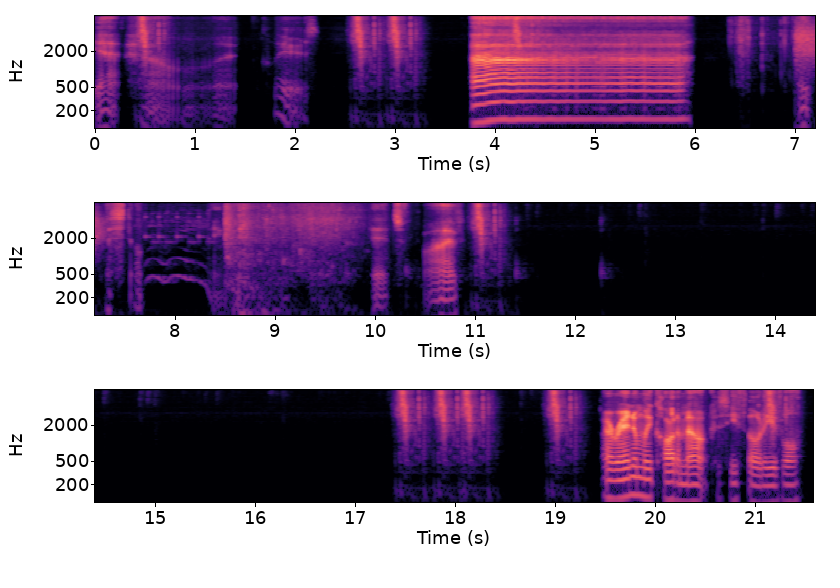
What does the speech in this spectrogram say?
get how it clears. Uh I, still think it's five. I randomly called him out because he felt evil.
